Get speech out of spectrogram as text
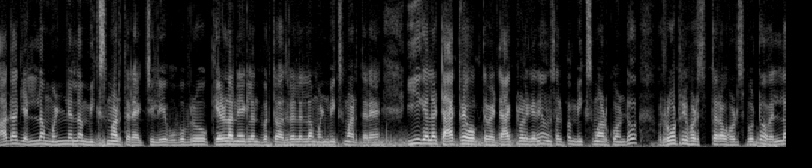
ಹಾಗಾಗಿ ಎಲ್ಲ ಮಣ್ಣೆಲ್ಲ ಮಿಕ್ಸ್ ಮಾಡ್ತಾರೆ ಆ್ಯಕ್ಚುಲಿ ಒಬ್ಬೊಬ್ಬರು ಕೇರಳ ನೇಗ್ಲಂತ ಬರ್ತವೆ, ಅದರಲ್ಲೆಲ್ಲ ಮಣ್ಣು ಮಿಕ್ಸ್ ಮಾಡ್ತಾರೆ. ಈಗೆಲ್ಲ ಟ್ಯಾಕ್ಟ್ರೇ ಹೋಗ್ತವೆ. ಟ್ಯಾಕ್ಟ್ರೊಳಗೇ ಒಂದು ಸ್ವಲ್ಪ ಮಿಕ್ಸ್ ಮಾಡಿಕೊಂಡು ರೋಟ್ರಿ ಹೊಡೆಸ್ ಥರ ಹೊಡೆಸ್ಬಿಟ್ಟು ಅವೆಲ್ಲ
